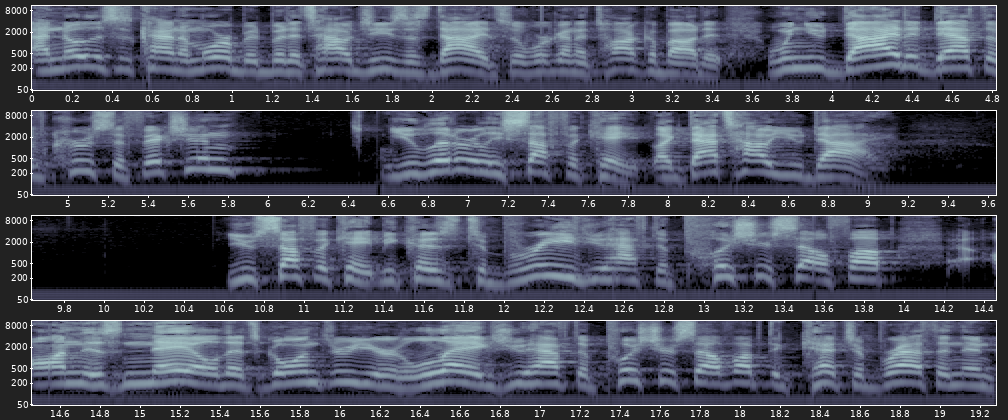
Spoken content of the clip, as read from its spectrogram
I know this is kind of morbid, but it's how Jesus died, so we're going to talk about it. When you die to death of crucifixion, you literally suffocate. Like that's how you die. You suffocate because to breathe, you have to push yourself up on this nail that's going through your legs. You have to push yourself up to catch a breath, and then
